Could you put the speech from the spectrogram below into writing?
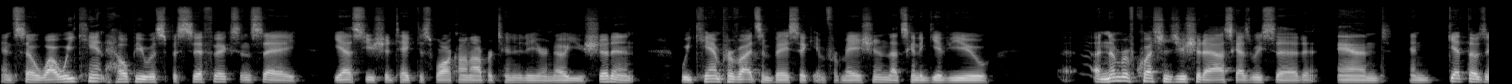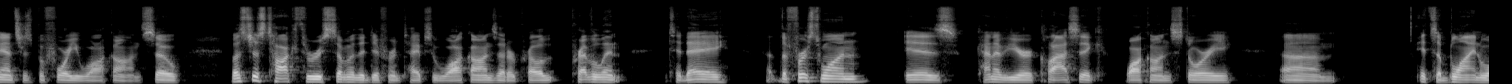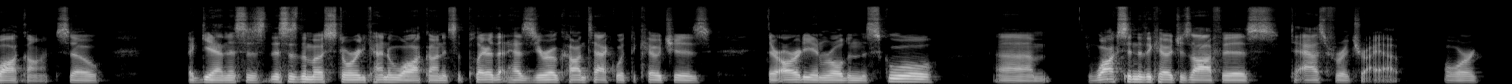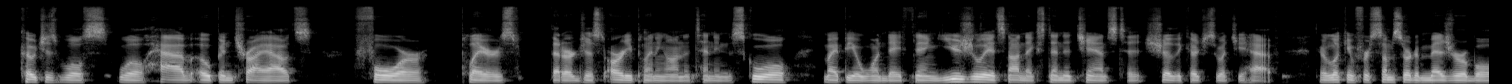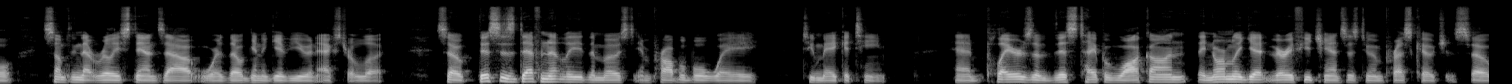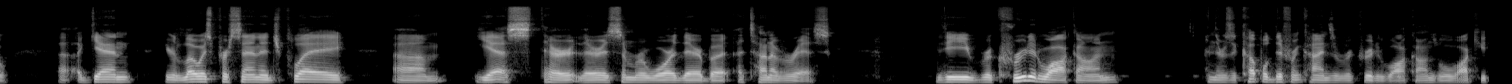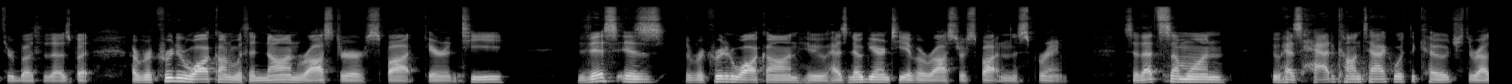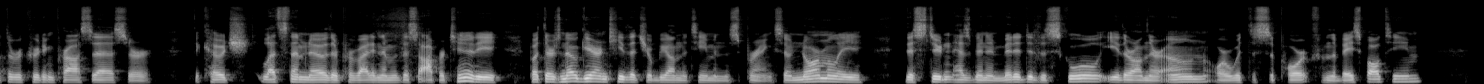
And so while we can't help you with specifics and say, yes, you should take this walk on opportunity or no, you shouldn't, we can provide some basic information that's going to give you a number of questions you should ask, as we said, and and get those answers before you walk on. So let's just talk through some of the different types of walk-ons that are pre- prevalent today. The first one is kind of your classic walk-on story. Um, it's a blind walk-on. So again, this is this is the most storied kind of walk-on. It's a player that has zero contact with the coaches. They're already enrolled in the school. Um, he walks into the coach's office to ask for a tryout or coaches will will have open tryouts for players that are just already planning on attending the school. It might be a one day thing. Usually, it's not an extended chance to show the coaches what you have. They're looking for some sort of measurable, something that really stands out where they're going to give you an extra look. So, this is definitely the most improbable way to make a team. And players of this type of walk on, they normally get very few chances to impress coaches. So, uh, again, your lowest percentage play, um, yes, there there is some reward there, but a ton of risk. The recruited walk on, and there's a couple different kinds of recruited walk ons. We'll walk you through both of those, but a recruited walk on with a non roster spot guarantee. This is the recruited walk on who has no guarantee of a roster spot in the spring. So that's someone who has had contact with the coach throughout the recruiting process or the coach lets them know they're providing them with this opportunity, but there's no guarantee that you'll be on the team in the spring. So normally, this student has been admitted to the school either on their own or with the support from the baseball team.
